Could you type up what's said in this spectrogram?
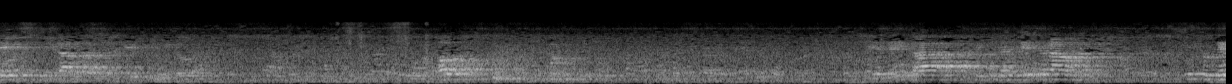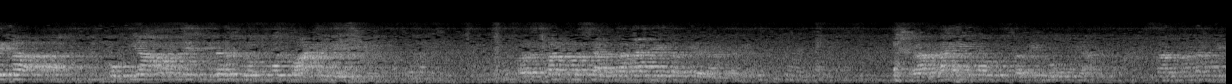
एक शिक्षा करके अब ये देखा मैं देख रहा हूँ कुछ देखा गोपियाँ अपने तीर्थ लोग को बांट गई परस्पर को सांत्वना दे करके राधा जी को सभी गोपियाँ सांत्वना दी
